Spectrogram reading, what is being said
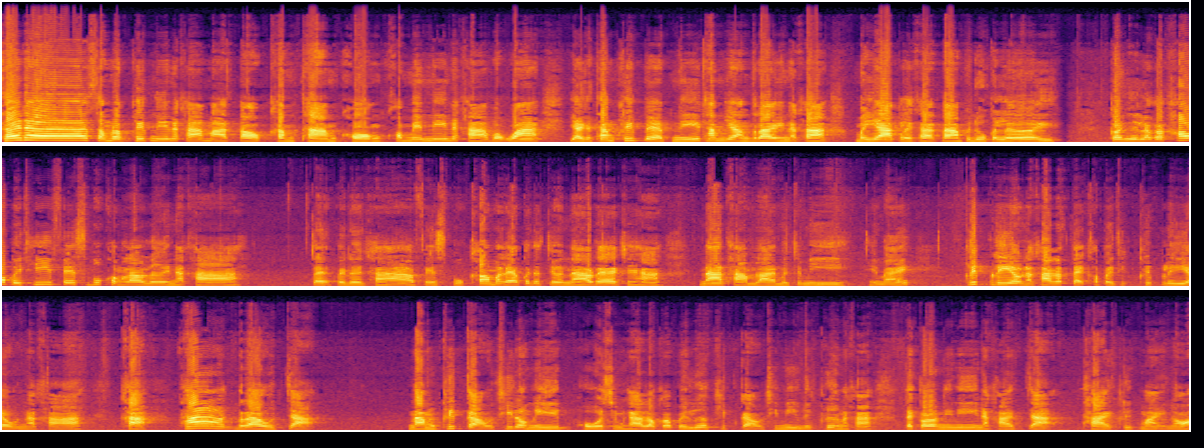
ท่าดาสำหรับคลิปนี้นะคะ มาตอบคำถามของคอมเมนต์นี้นะคะ บอกว่าอยากจะทำคลิปแบบนี้ทำอย่างไรนะคะ ไม่ยากเลยค่ะ ตามไปดูกันเลย ก่อนอื่นเราก็เข้าไปที่ Facebook ของเราเลยนะคะ แตะไปเลยค่ะ Facebook เข้ามาแล้วก็จะเจอหน้าแรกใช่ไหมคะหน้าไทม์ไลน์มันจะมีเห็นไหมคลิปเรียวนะคะ แล้วแตะเข้าไปที่คลิปเรียวนะคะค่ะ ถ้าเราจะ นำคลิปเก่าที่เรามีโพสใช่ไหมคะเราก็ไปเลือกคลิปเก่าที่มีอยู่ในเครื่องนะคะ แต่กรณีนี้นะคะจะถ่ายคลิปใหม่เนาะ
